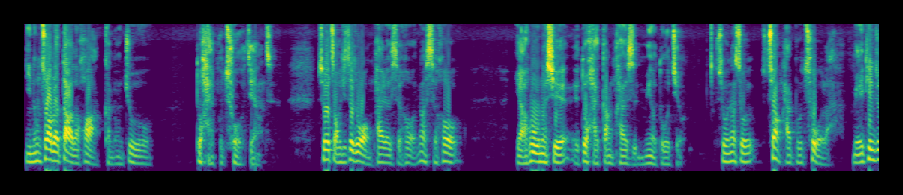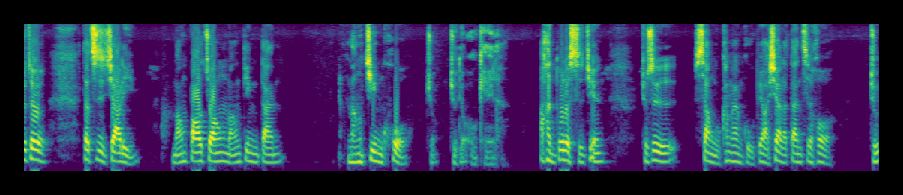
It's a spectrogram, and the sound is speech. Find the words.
你能抓得到的话，可能就都还不错这样子。所以早期在做网拍的时候，那时候雅虎那些也都还刚开始，没有多久，所以那时候算还不错啦。每一天就在在自己家里忙包装、忙订单、忙进货，就就都 OK 了。啊，很多的时间就是上午看看股票，下了单之后就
